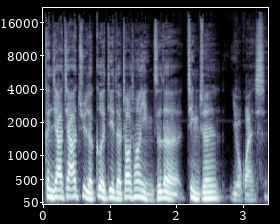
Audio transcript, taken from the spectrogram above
更加加剧的各地的招商引资的竞争有关系。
